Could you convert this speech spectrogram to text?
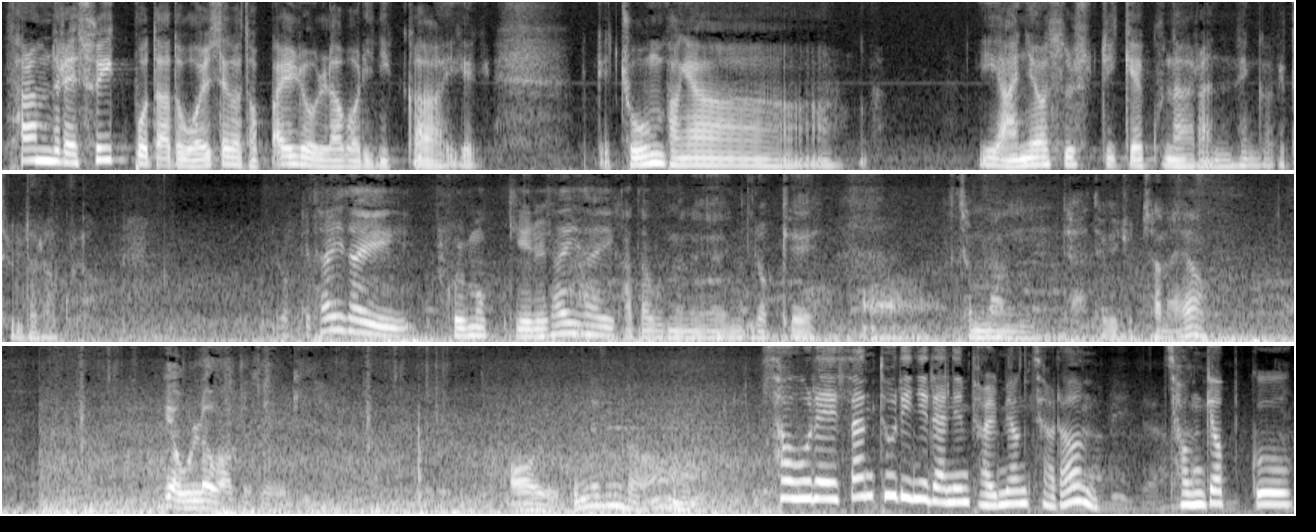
사람들의 수익보다도 월세가 더 빨리 올라 버리니까 이게 좋은 방향이 아니었을 수도 있겠구나라는 생각이 들더라고요. 이렇게 사이사이 골목길 사이사이 가다 보면은 이렇게 전망이 다 되게 좋잖아요. 여기 올라와 주세요 여기. 어, 끝내준다. 서울의 산토린이라는 별명처럼 정겹고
